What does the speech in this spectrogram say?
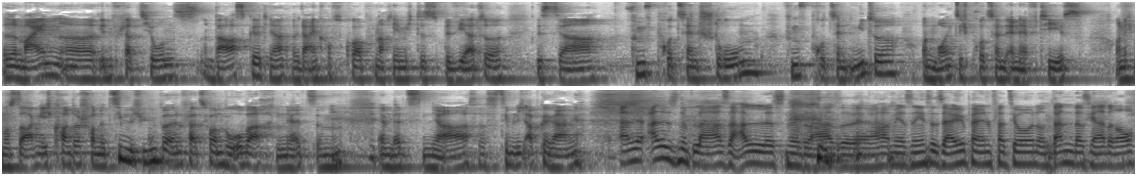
Also mein äh, Inflationsbasket, ja, der Einkaufskorb, nachdem ich das bewerte, ist ja 5% Strom, 5% Miete und 90% NFTs. Und ich muss sagen, ich konnte schon eine ziemliche Hyperinflation beobachten jetzt im, im letzten Jahr. Das ist ziemlich abgegangen. Alle, alles eine Blase, alles eine Blase. Wir haben jetzt nächstes Jahr Hyperinflation und dann das Jahr drauf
